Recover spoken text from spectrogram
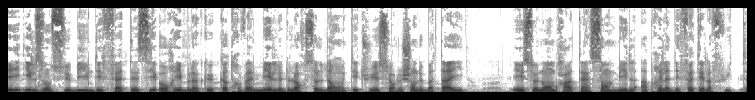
et ils ont subi une défaite si horrible que 80 000 de leurs soldats ont été tués sur le champ de bataille et ce nombre a atteint 100 000 après la défaite et la fuite.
